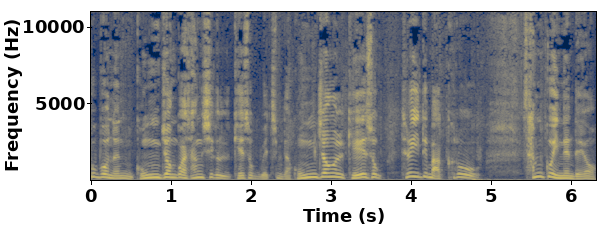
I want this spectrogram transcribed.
후보는 공정과 상식을 계속 외칩니다. 공정을 계속 트레이드 마크로 삼고 있는데요.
